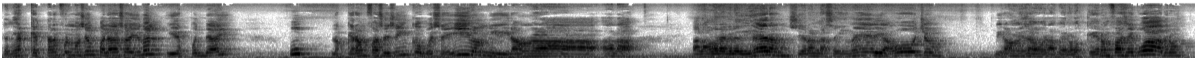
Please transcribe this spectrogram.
tenías que estar en formación para ir a desayunar y después de ahí, ¡pup! los que eran fase 5 pues se iban y viraban a la, a la, a la hora que le dijeran, si eran las 6 y media, 8, viraban esa hora, pero los que eran fase 4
